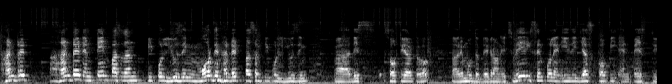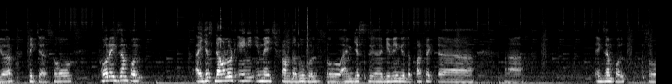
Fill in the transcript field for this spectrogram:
100 110 percent people using more than 100 percent people using uh, this software to uh, remove the background. It's very simple and easy. Just copy and paste your picture. So for example I just download any image from the Google. So I'm just uh, giving you the perfect uh, uh example. So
